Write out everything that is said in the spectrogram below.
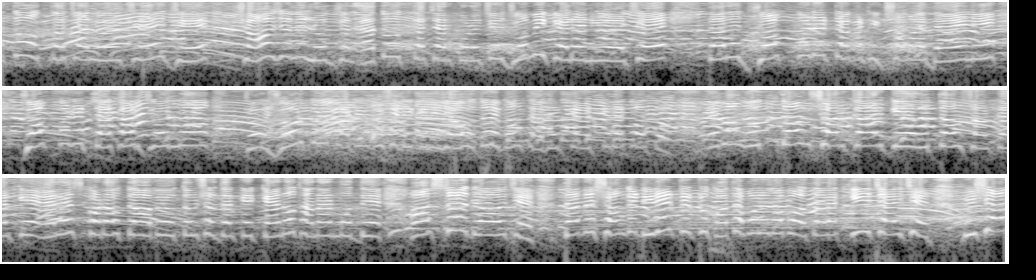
এত অত্যাচার হয়েছে যে, শাহজাহানের লোকজন এত অত্যাচার করেছে, জমি কেড়ে নিয়েছে তাদের জব করার টাকা ঠিক সময় দেয়নি, জব করার টাকার জন্য জোর করে পাঠিয়ে বসে ডেকে নিয়ে যাওয়া হতো এবং তাদেরকে আটকে রাখা হতো। এবং উত্তম সরকারকে, উত্তম সরকারকে অ্যারেস্ট করা হতে হবে। উত্তম সরকারকে কেন থানার মধ্যে আশ্রয় দেওয়া হয়েছে? তাদের সঙ্গে ডিরেক্ট একটু কথা বলে নেব তারা কি চাইছেন বিশাল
